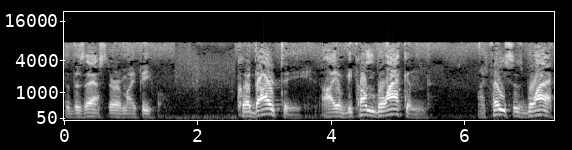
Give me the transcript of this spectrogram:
the disaster of my people. Kodarti, I have become blackened. My face is black.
